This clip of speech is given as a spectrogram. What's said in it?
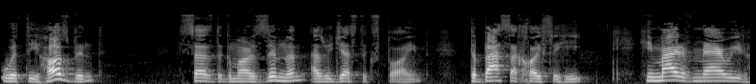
with the husband, says the Gemara Zimnan, as we just explained, the basa choisehi, he might have married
